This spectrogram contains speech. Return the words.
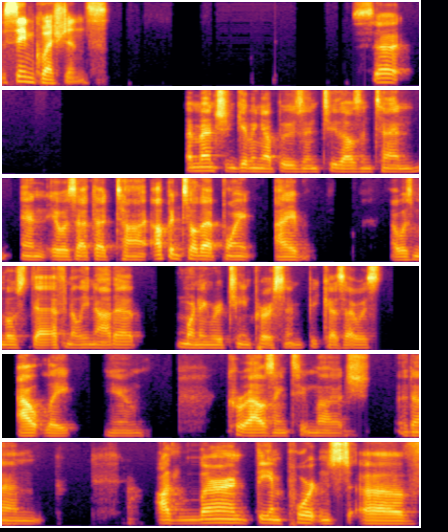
same questions. So I mentioned giving up booze in 2010 and it was at that time up until that point I I was most definitely not a morning routine person because I was out late, you know, carousing too much. But um I learned the importance of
